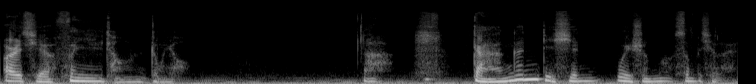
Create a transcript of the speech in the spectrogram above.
而且非常重要。啊，感恩的心为什么升不起来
